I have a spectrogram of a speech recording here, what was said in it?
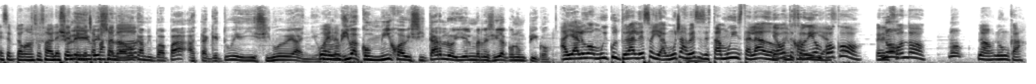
excepto cuando sos Yo adolescente le y le di beso en la boca a mi papá hasta que tuve 19 años. Bueno. Iba con mi hijo a visitarlo y él me recibía con un pico. Hay algo muy cultural de eso y muchas veces está muy instalado. ¿Y a vos en te jodía un familias. poco? ¿En No. el fondo? No. No, nunca.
